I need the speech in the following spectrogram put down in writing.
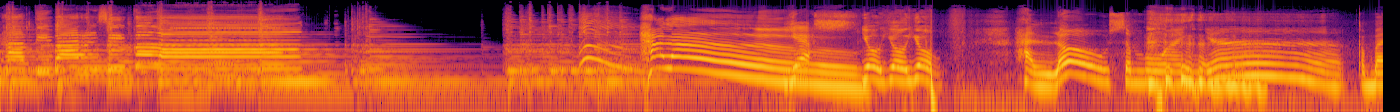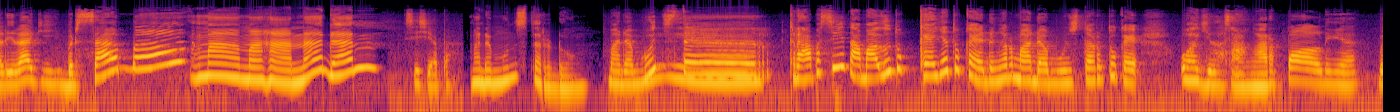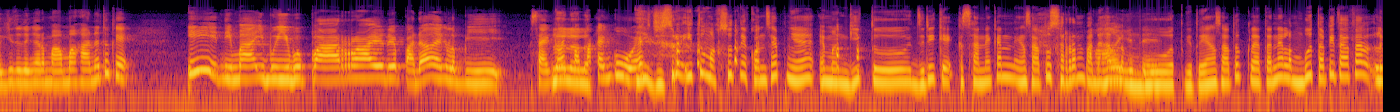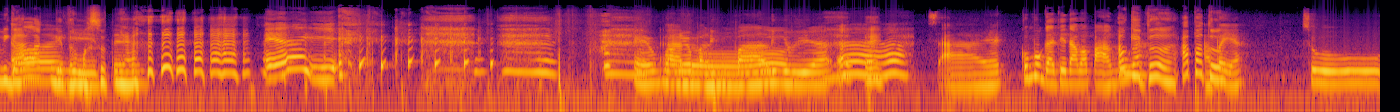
Pikiran hati bareng psikolog Halo. Yes, yo yo yo. Halo semuanya. Kembali lagi bersama Mama Hana dan si siapa? Madam Monster dong. Madam Munster. Kenapa sih nama lu tuh kayaknya tuh kayak denger Madam Munster tuh kayak wah gila sangar pol nih ya. Begitu denger Mama Hana tuh kayak ih ini mah ibu-ibu parah ya deh padahal yang lebih loh, loh. kotaknya gue. Iya, justru itu maksudnya konsepnya emang gitu. Jadi kayak kesannya kan yang satu serem padahal Oh, gitu ya. lembut gitu. Yang satu kelihatannya lembut tapi ternyata lebih galak Oh, gitu, gitu. maksudnya. Eh, iya. Emang ya Aduh. paling-paling lu ya. Eh. Ah, saya. Gue mau ganti nama panggung. Oh gitu. Apa tuh? Apa ya? Su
